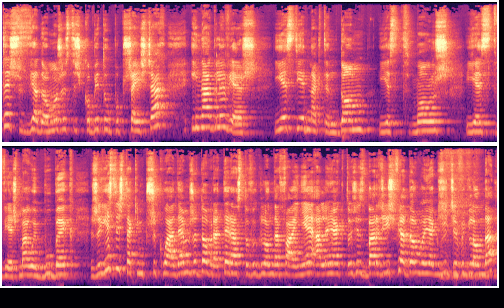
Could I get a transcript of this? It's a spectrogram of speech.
też wiadomo, że jesteś kobietą po przejściach i nagle, wiesz, jest jednak ten dom, jest mąż, jest, wiesz, mały bubek, że jesteś takim przykładem, że dobra, teraz to wygląda fajnie, ale jak ktoś jest bardziej świadomy, jak życie wygląda,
